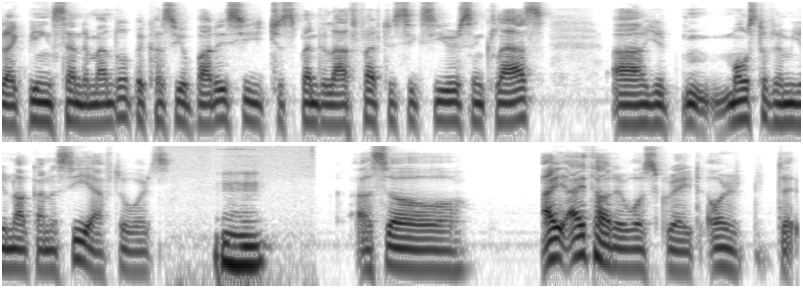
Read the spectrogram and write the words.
like being sentimental because your buddies you just spent the last five to six years in class uh you most of them you're not gonna see afterwards mm-hmm. uh, so i i thought it was great or, the,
